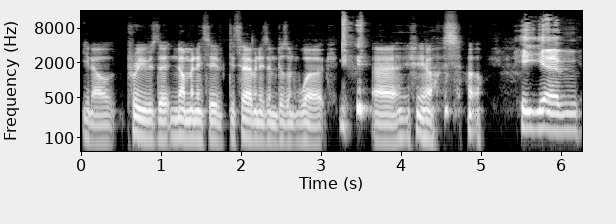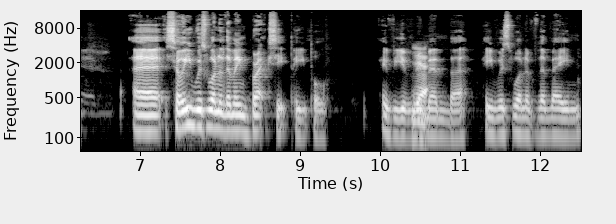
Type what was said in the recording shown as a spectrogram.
you know, proves that nominative determinism doesn't work. uh, you know, so he um, uh, so he was one of the main Brexit people, if you Yeah. remember. He was one of the main.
